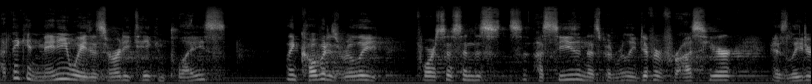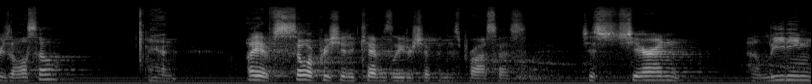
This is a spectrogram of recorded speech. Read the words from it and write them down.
I think in many ways it's already taken place. I think COVID has really forced us into a season that's been really different for us here as leaders also. And I have so appreciated Kevin's leadership in this process. Just sharing, uh, leading,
